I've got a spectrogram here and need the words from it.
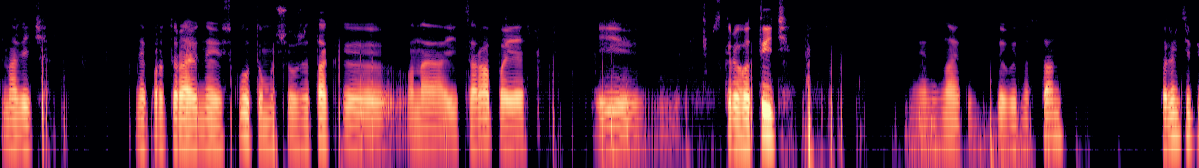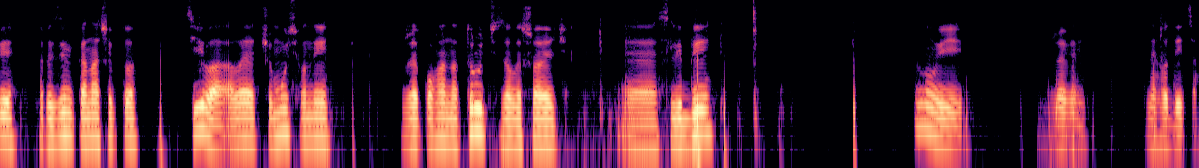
навіть не протираю нею скло, тому що вже так е, вона і царапає, і скриготить. Ну, Я не знаю, тут де видно стан. В принципі, резинка начебто ціла, але чомусь вони вже погано труть, залишають е, сліди. Ну і вже він не годиться.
